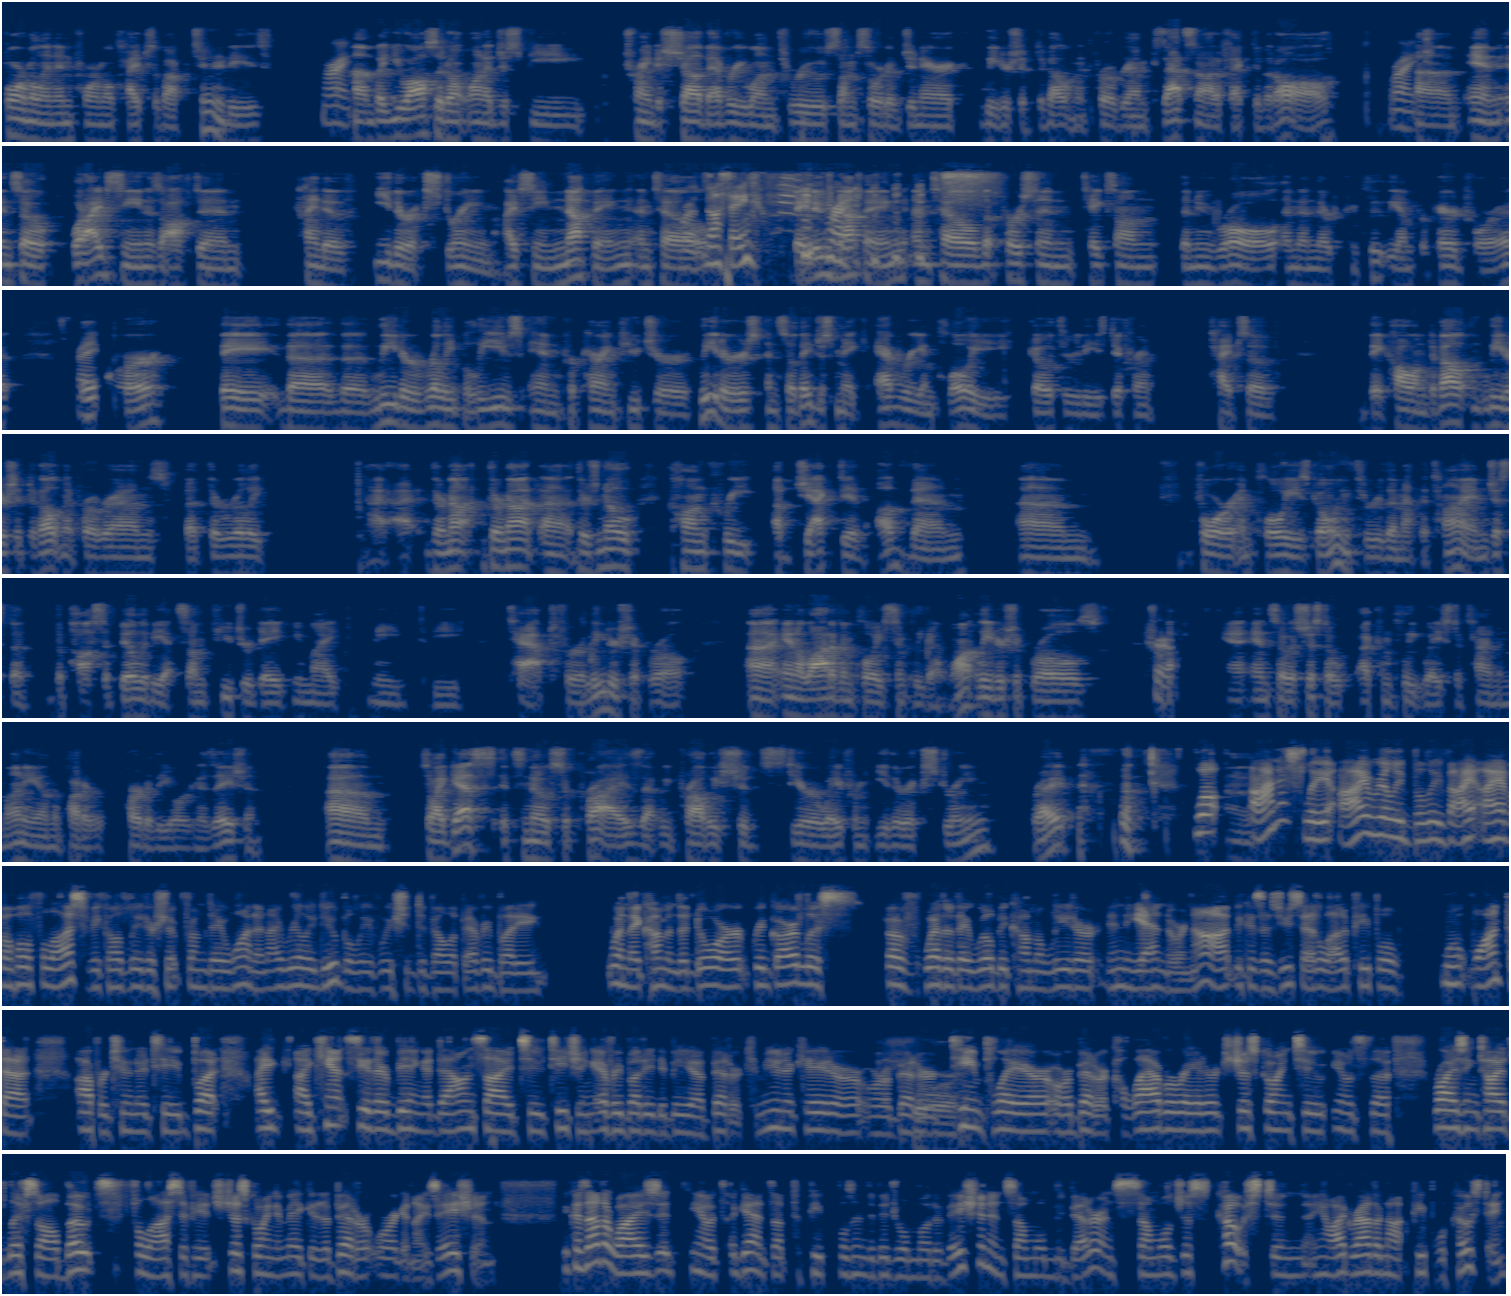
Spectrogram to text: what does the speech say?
formal and informal types of opportunities. Right. Um, but you also don't want to just be trying to shove everyone through some sort of generic leadership development program because that's not effective at all Right. Um, and and so what I've seen is often kind of either extreme. I've seen nothing until or nothing. they do right. nothing until the person takes on the new role and then they're completely unprepared for it. Right. Or they the the leader really believes in preparing future leaders and so they just make every employee go through these different types of they call them develop leadership development programs but they're really I, I, they're not they're not uh, there's no concrete objective of them um, for employees going through them at the time just the the possibility at some future date you might need to be tapped for a leadership role. Uh, and a lot of employees simply don't want leadership roles. True. Uh, and, and, so it's just a, a, complete waste of time and money on the part of part of the organization. Um, so i guess it's no surprise that we probably should steer away from either extreme right? well, uh, honestly, I really believe I, I have a whole philosophy called leadership from day one, and I really do believe we should develop everybody when they come in the door, regardless of whether they will become a leader in the end or not. Because as you said, a lot of people won't want that opportunity but i i can't see there being a downside to teaching everybody to be a better communicator or a better sure. team player or a better collaborator. It's just going to you know it's the rising tide lifts all boats philosophy. It's just going to make it a better organization. Because otherwise it you know it's, again it's up to people's individual motivation and some will be better and some will just coast. And you know i'd rather not people coasting.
